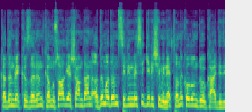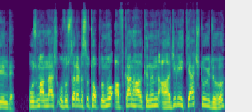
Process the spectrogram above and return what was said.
kadın ve kızların kamusal yaşamdan adım adım silinmesi girişimine tanık olunduğu kaydedildi. Uzmanlar uluslararası toplumu Afgan halkının acil ihtiyaç duyduğu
